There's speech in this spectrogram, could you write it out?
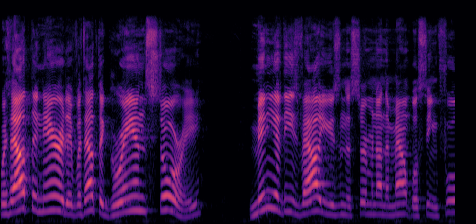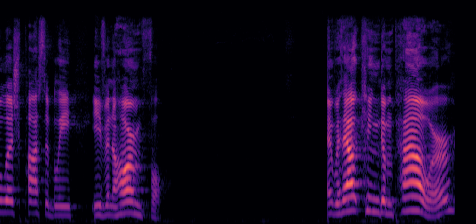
Without the narrative, without the grand story, many of these values in the Sermon on the Mount will seem foolish, possibly even harmful. And without kingdom power,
